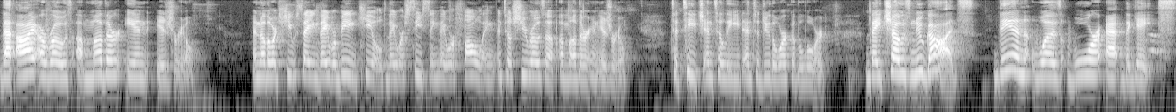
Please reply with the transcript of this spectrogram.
that I arose a mother in Israel. In other words, she was saying they were being killed, they were ceasing, they were falling until she rose up a mother in Israel to teach and to lead and to do the work of the Lord. They chose new gods. Then was war at the gates.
